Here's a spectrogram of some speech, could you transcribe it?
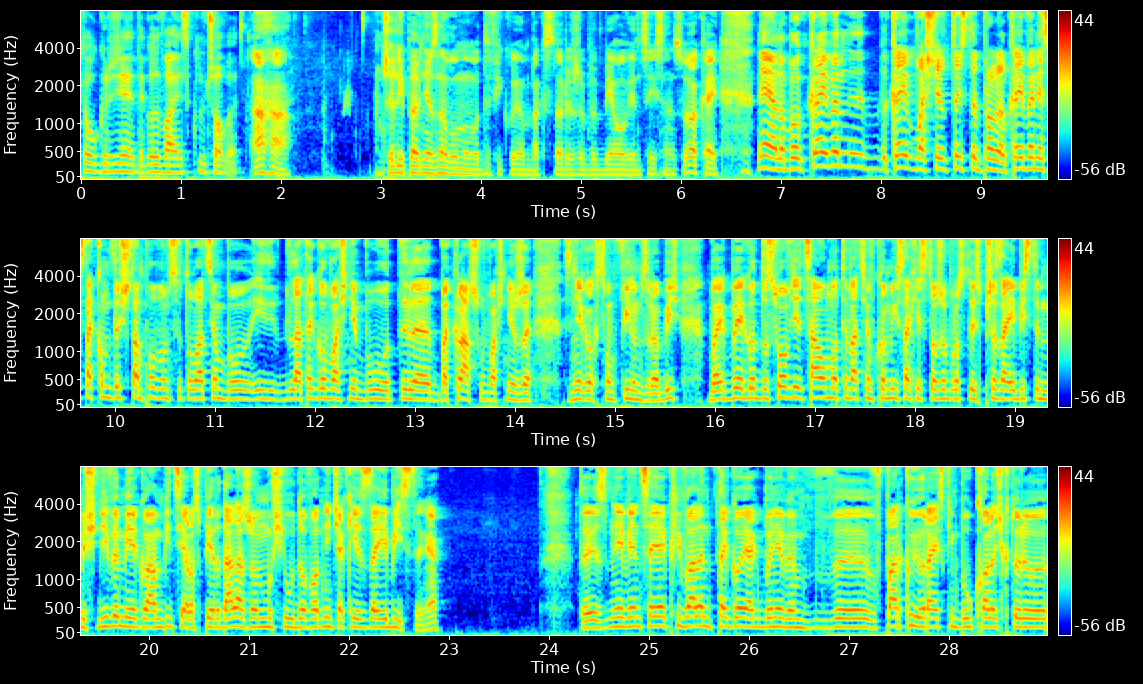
to ugryzienie tego lwa jest kluczowe. Aha. Czyli pewnie znowu mu modyfikują backstory, żeby miało więcej sensu. Okej. Nie, no bo Craven, y, Craven, właśnie to jest ten problem. Craven jest taką dość sztampową sytuacją, bo i dlatego właśnie było tyle backlashu właśnie, że z niego chcą film zrobić, bo jakby jego dosłownie całą motywacją w komiksach jest to, że po prostu jest przezajebistym myśliwym i jego ambicja rozpierdala, że on musi udowodnić, jaki jest zajebisty, nie? To jest mniej więcej ekwiwalent tego, jakby, nie wiem, w, w Parku Jurajskim był koleś, który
